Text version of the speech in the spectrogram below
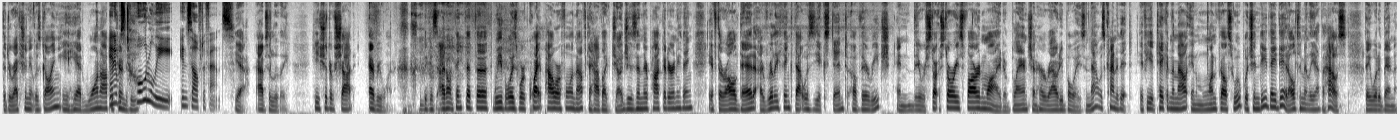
the direction it was going. He he had one opportunity. And opportunity. it was totally in self defense. Yeah, absolutely. He should have shot everyone because I don't think that the Weboys were quite powerful enough to have like judges in their pocket or anything. If they're all dead, I really think that was the extent of their reach. And there were sto- stories far and wide of Blanche and her rowdy boys, and that was kind of it. If he had taken them out in one fell swoop, which indeed they did ultimately at the house, they would have been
